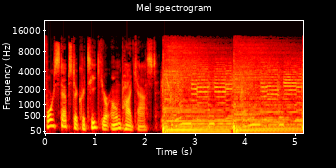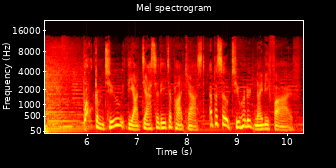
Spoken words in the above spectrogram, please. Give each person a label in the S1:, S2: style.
S1: Four steps to critique your own podcast. Welcome to the Audacity to Podcast, episode 295.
